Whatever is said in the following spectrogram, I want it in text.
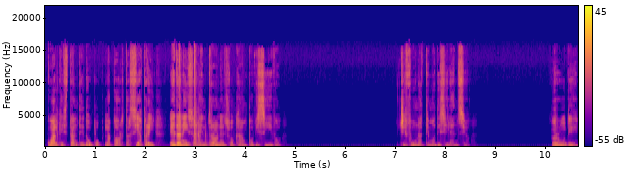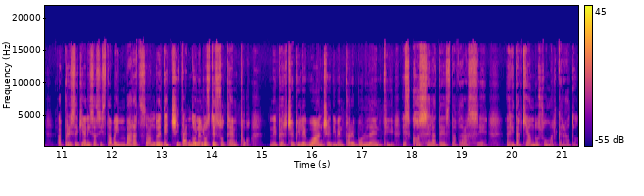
Qualche istante dopo la porta si aprì ed Anisa entrò nel suo campo visivo. Ci fu un attimo di silenzio. Rudy apprese che Anisa si stava imbarazzando ed eccitando nello stesso tempo. Ne percepì le guance diventare bollenti e scosse la testa fra sé, ridacchiando suo malgrado.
